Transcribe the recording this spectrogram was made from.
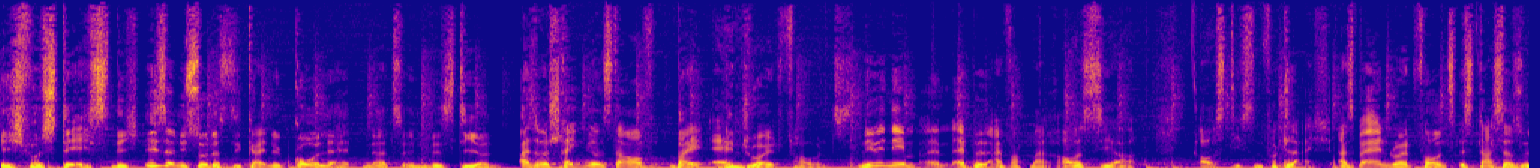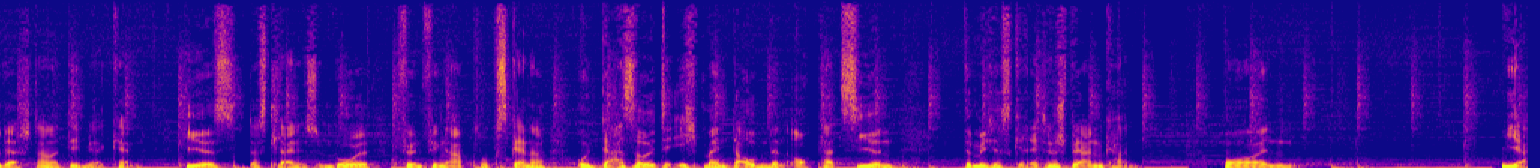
Ich verstehe es nicht. Ist ja nicht so, dass die keine Kohle hätten, da zu investieren. Also beschränken wir uns darauf bei Android-Phones. Nehmen wir nehmen ähm, Apple einfach mal raus hier aus diesem Vergleich. Also bei Android-Phones ist das ja so der Standard, den wir kennen. Hier ist das kleine Symbol für einen Fingerabdruckscanner und da sollte ich meinen Daumen dann auch platzieren, damit ich das Gerät entsperren kann. Und ja,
